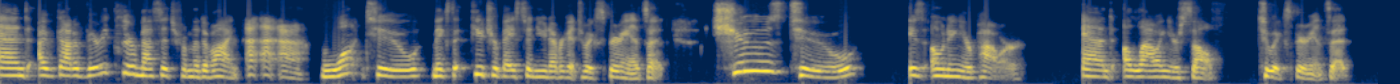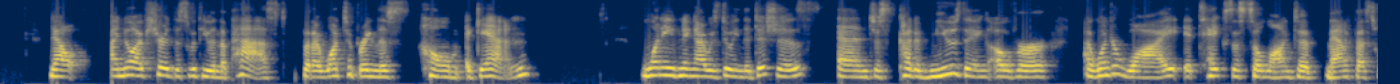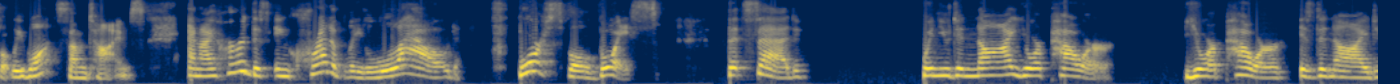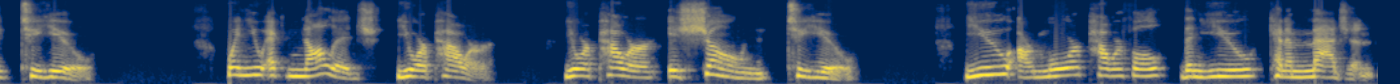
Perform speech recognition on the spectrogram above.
And I've got a very clear message from the divine. Uh-uh-uh. Want to makes it future based and you never get to experience it. Choose to is owning your power and allowing yourself to experience it. Now, I know I've shared this with you in the past, but I want to bring this home again. One evening I was doing the dishes and just kind of musing over I wonder why it takes us so long to manifest what we want sometimes. And I heard this incredibly loud, forceful voice that said, When you deny your power, your power is denied to you. When you acknowledge your power, your power is shown to you. You are more powerful than you can imagine.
